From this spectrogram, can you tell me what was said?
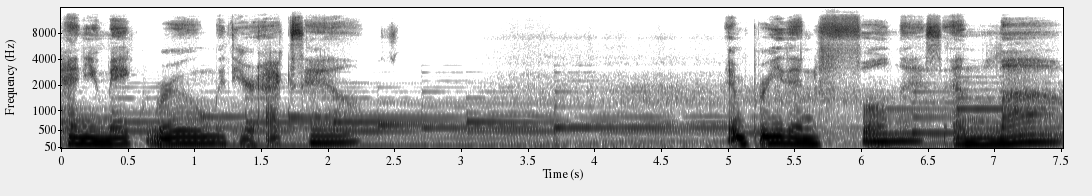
Can you make room with your exhales? And breathe in fullness and love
